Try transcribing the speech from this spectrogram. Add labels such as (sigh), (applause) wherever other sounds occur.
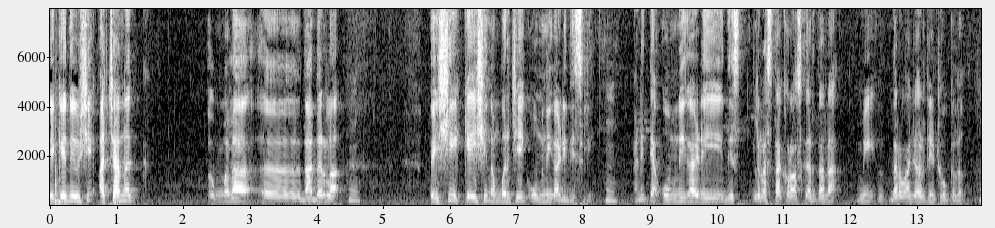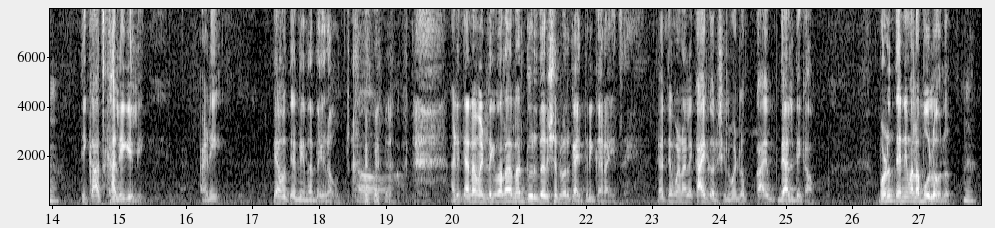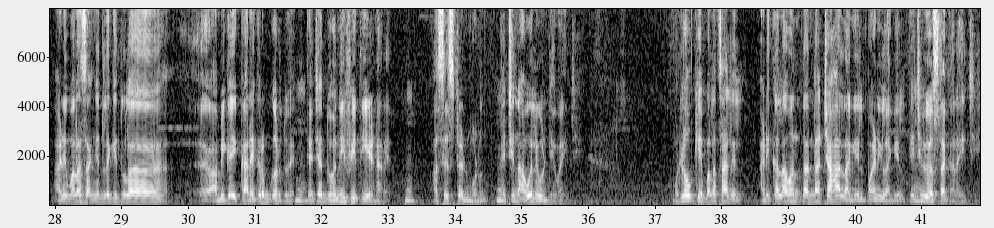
एके दिवशी अचानक मला दादरला ऐंशी एक्क्याऐंशी नंबरची एक ओमनी गाडी दिसली. आणि त्या ओमनी गाडी दिस रस्ता क्रॉस करताना मी दरवाजावरती ठोकलं. ती काच खाली गेली आणि त्या होत्या नीनाताई राऊत. (laughs) आणि त्यांना म्हटलं की मला ना दूरदर्शनवर काहीतरी करायचं आहे त्या ते म्हणाले काय करशील? म्हटलं काय द्याल ते काम. म्हणून त्यांनी मला बोलवलं. आणि मला सांगितलं की तुला आम्ही काही कार्यक्रम करतोय त्याच्या ध्वनिफिती येणार आहेत. असिस्टंट म्हणून त्याची नावं लिहून ठेवायची. म्हटलं ओके मला चालेल. आणि कलावंतांना चहा लागेल पाणी लागेल त्याची व्यवस्था करायची.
